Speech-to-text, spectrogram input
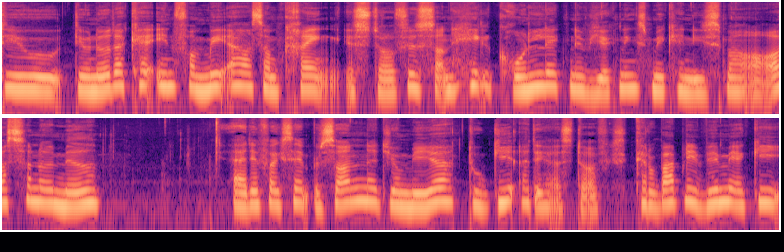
det, er jo, det er jo noget, der kan informere os omkring stoffet sådan helt grundlæggende virkningsmekanismer, og også sådan noget med, er det for eksempel sådan, at jo mere du giver af det her stof, kan du bare blive ved med at give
